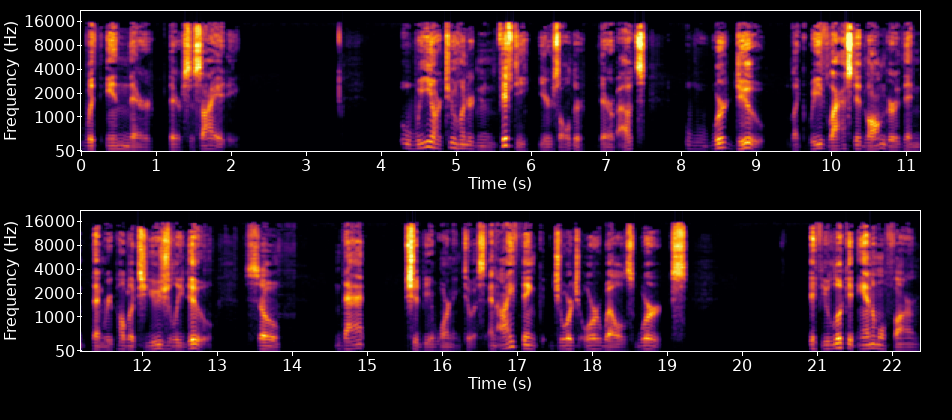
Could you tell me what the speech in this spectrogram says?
within their their society. We are 250 years old or thereabouts. We're due. Like we've lasted longer than than republics usually do. So that should be a warning to us. And I think George Orwell's works, if you look at Animal Farm,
